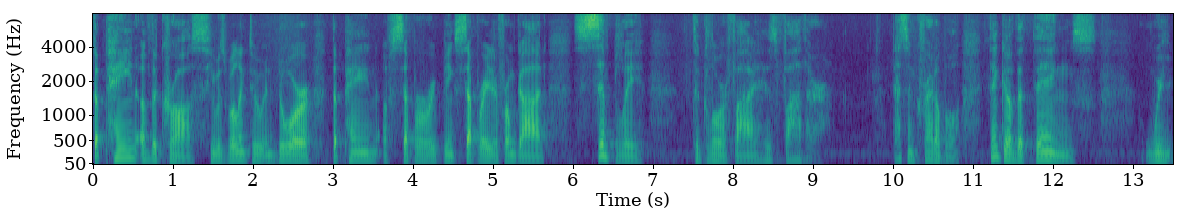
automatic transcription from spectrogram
the pain of the cross. He was willing to endure the pain of separate, being separated from God simply to glorify his Father. That's incredible. Think of the things we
